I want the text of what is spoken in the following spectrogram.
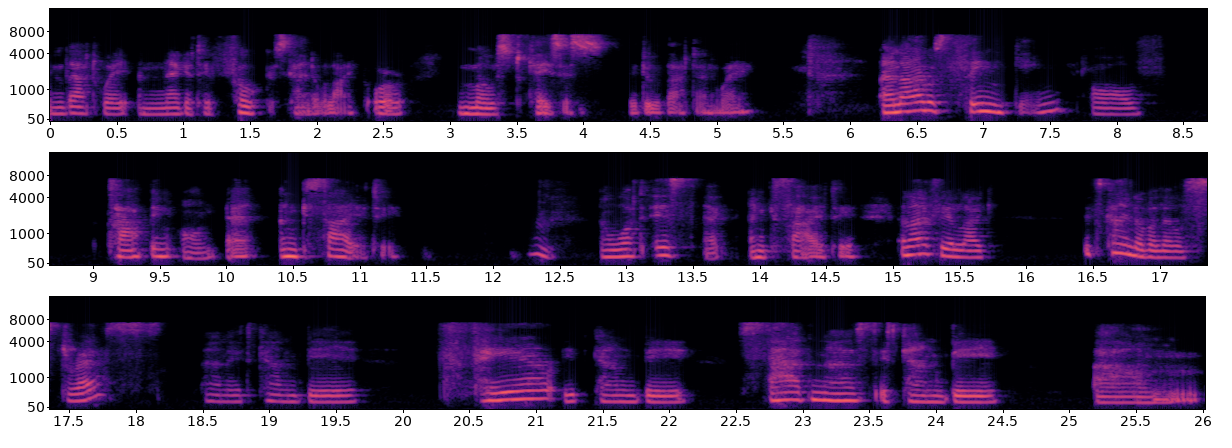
in that way a negative focus kind of like, or most cases we do that anyway. And I was thinking of tapping on anxiety. Hmm and what is anxiety. And I feel like it's kind of a little stress and it can be fear, it can be sadness, it can be um,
